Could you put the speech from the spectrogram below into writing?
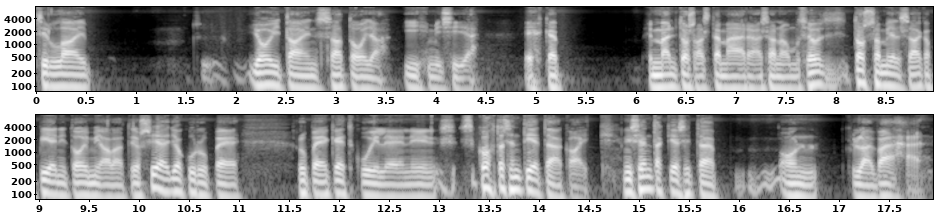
sillai joitain satoja ihmisiä. Ehkä, en mä nyt osaa sitä määrää sanoa, mutta se on tuossa mielessä aika pieni toimiala, että jos siellä joku rupeaa rupeaa ketkuileen, niin kohta sen tietää kaikki. Niin sen takia sitä on kyllä vähän.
